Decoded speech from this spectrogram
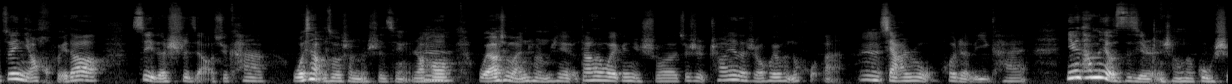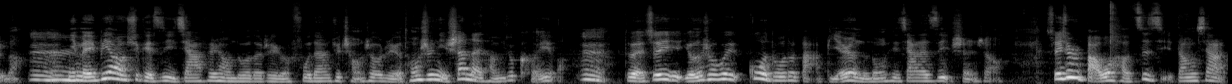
所以你要回到自己的视角去看。我想做什么事情，然后我要去完成什么事情。当然我也跟你说了，就是创业的时候会有很多伙伴，嗯加入或者离开，因为他们有自己人生的故事的，嗯你没必要去给自己加非常多的这个负担去承受这个，同时你善待他们就可以了。嗯对，所以有的时候会过多的把别人的东西加在自己身上，所以就是把握好自己当下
